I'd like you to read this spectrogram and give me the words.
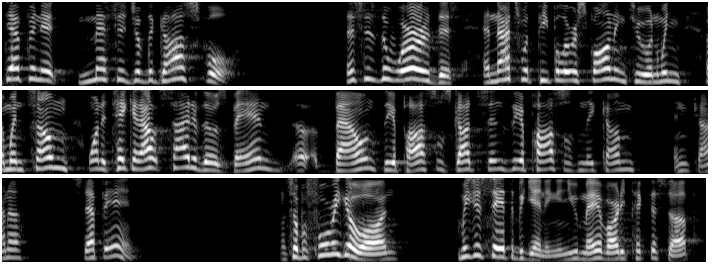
definite message of the gospel. This is the word, this, and that's what people are responding to. And when, and when some want to take it outside of those bands, uh, bounds, the apostles, God sends the apostles and they come and kind of step in. And so before we go on, let me just say at the beginning, and you may have already picked this up,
